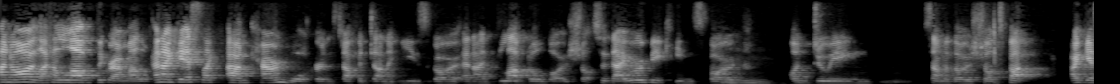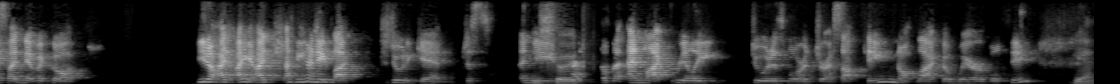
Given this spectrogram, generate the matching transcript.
I know, like I love the grandma look, and I guess like um, Karen Walker and stuff had done it years ago, and I'd loved all those shots. So they were a big inspo Mm. on doing some of those shots, but I guess I never got. You know, I I I- think I need like to do it again, just a You new should. of it, and like really do it as more a dress up thing, not like a wearable thing. Yeah.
